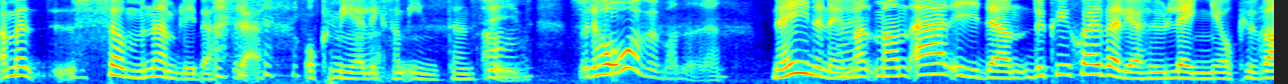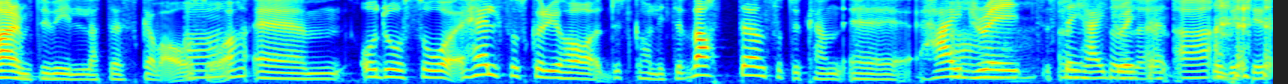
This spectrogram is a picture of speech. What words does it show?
ja men sömnen blir bättre och mer liksom intensiv. Ja. Så Men sover man i den? Nej nej nej, Nej. Man, man är i den, du kan ju själv välja hur länge och hur varmt du vill att det ska vara och Ja. så. Ehm, och då så, helst så ska du ju ha, du ska ha lite vatten så att du kan eh, hydrate, stay hydrated. Ja. så viktigt.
